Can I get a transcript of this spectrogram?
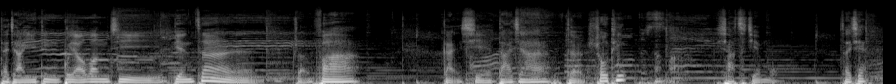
大家一定不要忘记点赞、转发，感谢大家的收听。那么，下次节目再见。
